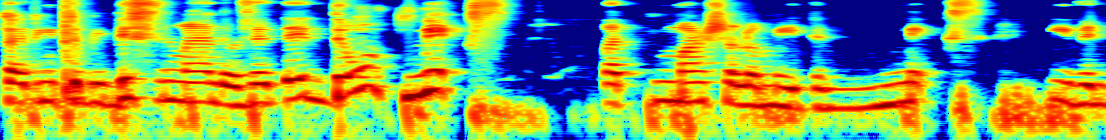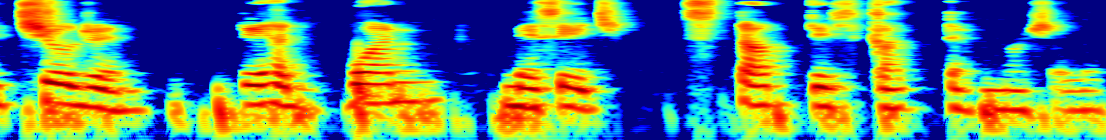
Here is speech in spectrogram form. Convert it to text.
studying to be businessmen. Those they don't mix. but martial law made them mix. Even children, they had one message: stop this goddamn martial law.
